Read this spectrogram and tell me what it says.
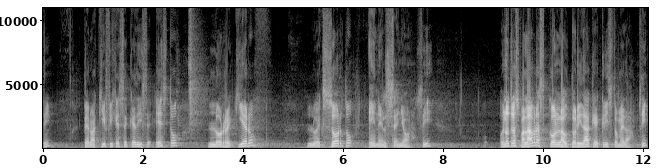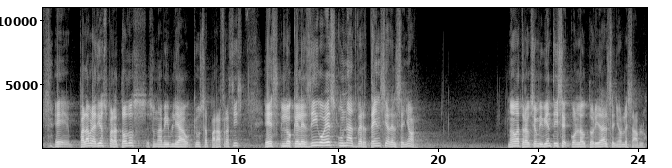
¿sí? Pero aquí fíjese que dice, esto lo requiero, lo exhorto en el Señor, ¿sí? En otras palabras, con la autoridad que Cristo me da. ¿sí? Eh, palabra de Dios para todos, es una Biblia que usa paráfrasis. Es lo que les digo es una advertencia del Señor. Nueva traducción viviente dice, con la autoridad del Señor les hablo.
